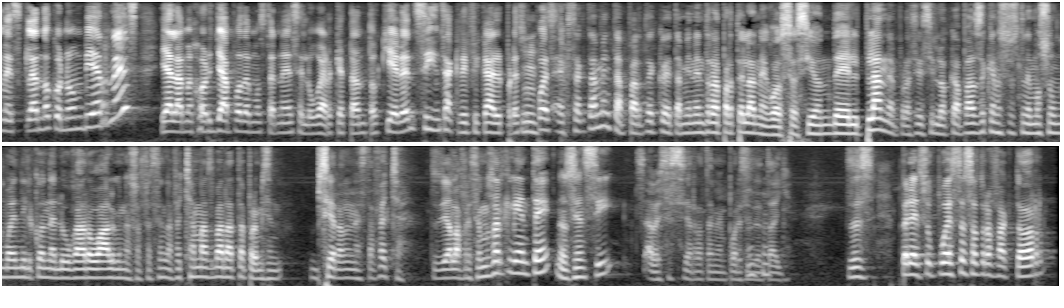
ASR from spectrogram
mezclando con un viernes, y a lo mejor ya podemos tener ese lugar que tanto quieren sin sacrificar el presupuesto. Exactamente, aparte que también entra parte de la negociación del planner, por así decirlo. Capaz de que nosotros tenemos un buen deal con el lugar o algo y nos ofrecen la fecha más barata, pero me dicen, cierran en esta fecha. Entonces ya la ofrecemos al cliente, nos dicen sí, a veces cierra también por ese detalle. Entonces, presupuesto es otro factor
